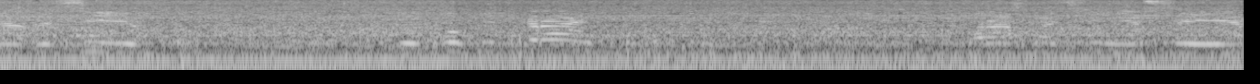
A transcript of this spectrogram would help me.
Я засію тут попід край. Раз насіння ще є.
